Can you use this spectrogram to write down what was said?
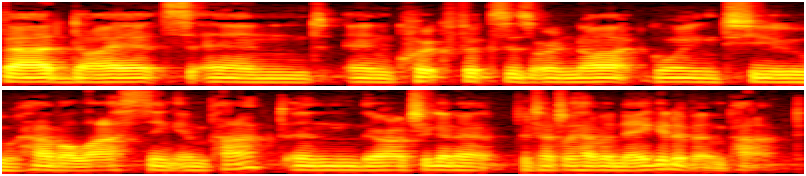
fad diets and and quick fixes are not going to have a lasting impact and they're actually going to potentially have a negative impact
